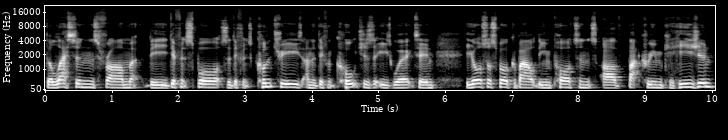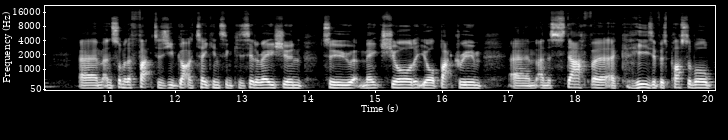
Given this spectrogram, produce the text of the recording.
the lessons from the different sports, the different countries, and the different cultures that he's worked in. He also spoke about the importance of backroom cohesion um, and some of the factors you've got to take into consideration to make sure that your backroom um, and the staff are, are cohesive as possible.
